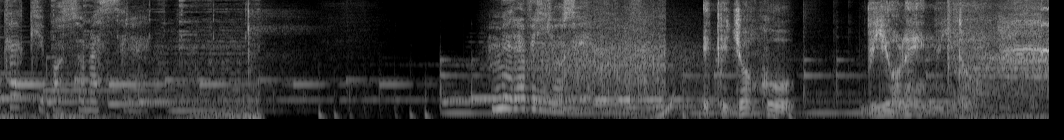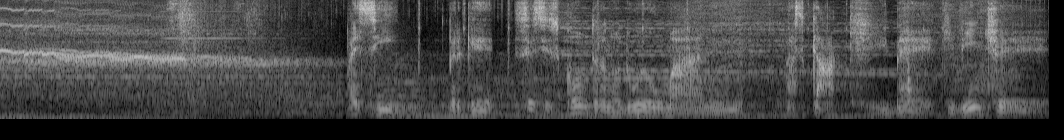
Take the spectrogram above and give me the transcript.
scacchi possono essere meravigliosi. E che gioco violento. Eh sì, perché se si scontrano due umani a scacchi, beh, chi vince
